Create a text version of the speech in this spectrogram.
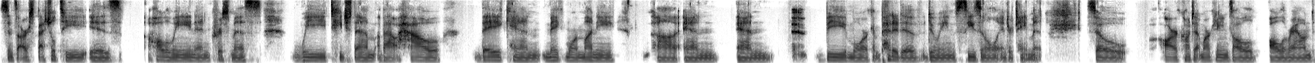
since our specialty is Halloween and Christmas, we teach them about how they can make more money uh, and and be more competitive doing seasonal entertainment. So our content marketing is all all around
